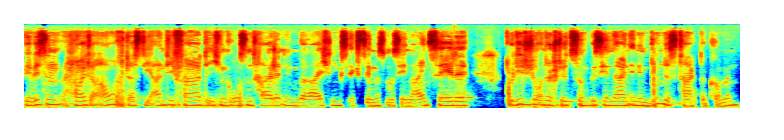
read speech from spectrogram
Wir wissen heute auch, dass die Antifa, die ich in großen Teilen in den Bereich Linksextremismus hineinzähle, politische Unterstützung bis hinein in den Bundestag bekommen.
